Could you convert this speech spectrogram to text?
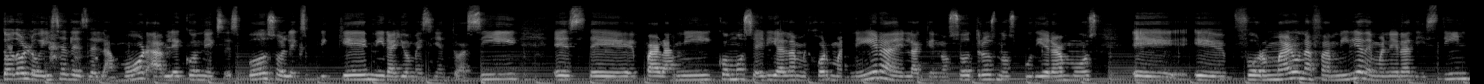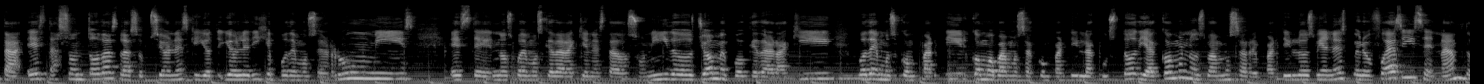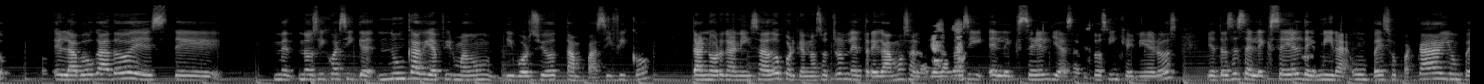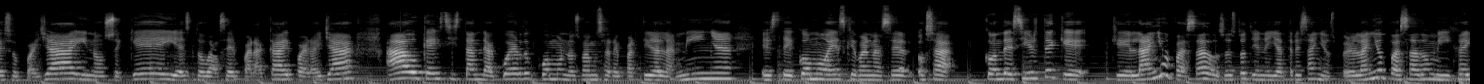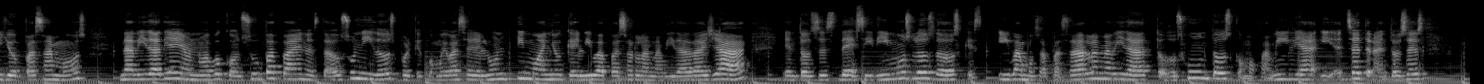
todo lo hice desde el amor, hablé con mi ex esposo, le expliqué, mira, yo me siento así, este, para mí, cómo sería la mejor manera en la que nosotros nos pudiéramos eh, eh, formar una familia de manera distinta. Estas son todas las opciones que yo, yo le dije, podemos ser roomies, este, nos podemos quedar aquí en Estados Unidos, yo me puedo quedar aquí, podemos compartir, cómo vamos a compartir la custodia, cómo nos vamos a repartir los bienes, pero fue así cenando. El abogado este, nos dijo así que nunca había firmado un divorcio tan pacífico, tan organizado, porque nosotros le entregamos al abogado así el Excel, ya sabes, dos ingenieros, y entonces el Excel de, mira, un peso para acá y un peso para allá, y no sé qué, y esto va a ser para acá y para allá. Ah, ok, si están de acuerdo, cómo nos vamos a repartir a la niña, este, cómo es que van a ser, o sea, con decirte que que el año pasado, o sea, esto tiene ya tres años, pero el año pasado mi hija y yo pasamos Navidad y Año Nuevo con su papá en Estados Unidos, porque como iba a ser el último año que él iba a pasar la Navidad allá, entonces decidimos los dos que íbamos a pasar la Navidad todos juntos, como familia y etcétera. Entonces,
